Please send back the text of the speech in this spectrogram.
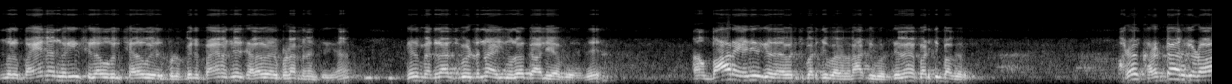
உங்கள் பயணங்களில் செலவுகள் செலவு ஏற்படும். பின் பயணங்களில் செலவு ஏற்படாமல் என்ன செய்யும்? இது மெட்ராஸ் போயிட்டு இருந்தால் ஐநூறுரூவா காலியாக போயிடுது அவன் பாரம் எழுதியிருக்கிறத வச்சு படிச்சு பாருங்க ராசி படிச்சு படிச்சு பார்க்கறது. அட கரெக்டாக இருக்கடா.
